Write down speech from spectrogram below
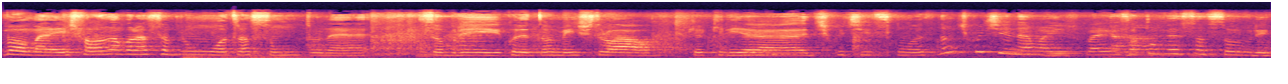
bom, mas falando agora sobre um outro assunto, né? Sobre coletor menstrual, que eu queria discutir isso com você. Não discutir, né? Mas, mas só conversar sobre.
